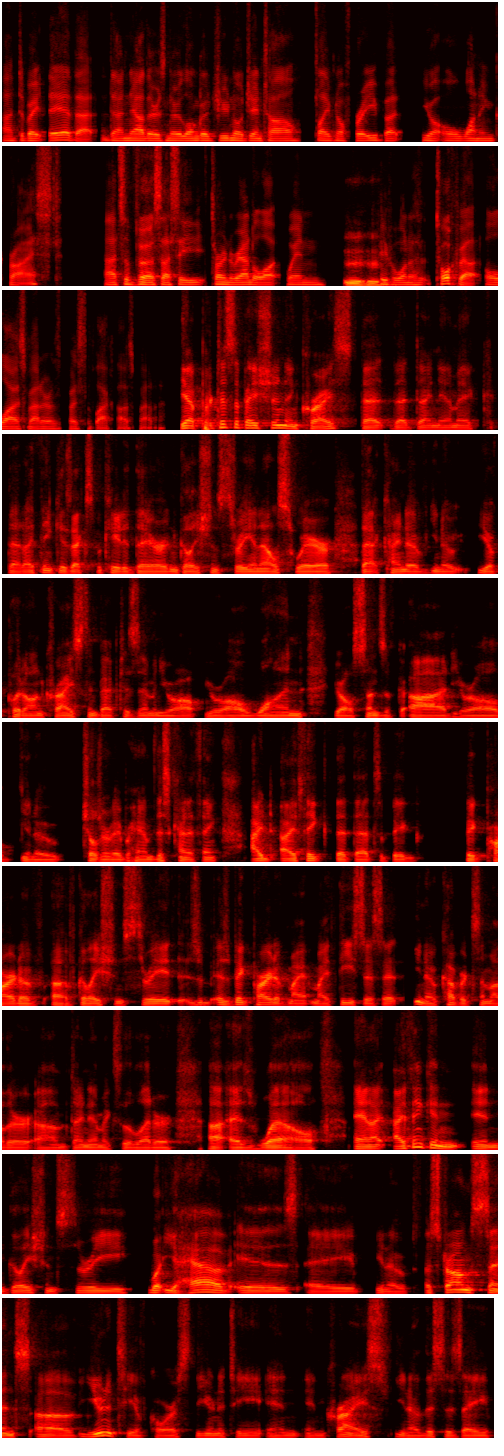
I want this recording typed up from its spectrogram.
uh, debate there? That that now there is no longer Jew nor Gentile, slave nor free, but you are all one in Christ. Uh, it's a verse I see thrown around a lot when mm-hmm. people want to talk about all lives matter as opposed to Black Lives Matter. Yeah, participation in Christ, that that dynamic that I think is explicated there in Galatians three and elsewhere. That kind of you know you have put on Christ in baptism, and you're all you're all one. You're all sons of God. You're all you know children of Abraham. This kind of thing. I I think that that's a big big part of of Galatians three is, a big part of my my thesis. It you know covered some other um, dynamics of the letter uh, as well, and I I think in in Galatians three what you have is a you know a strong sense of unity of course the unity in in christ. You know this is a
